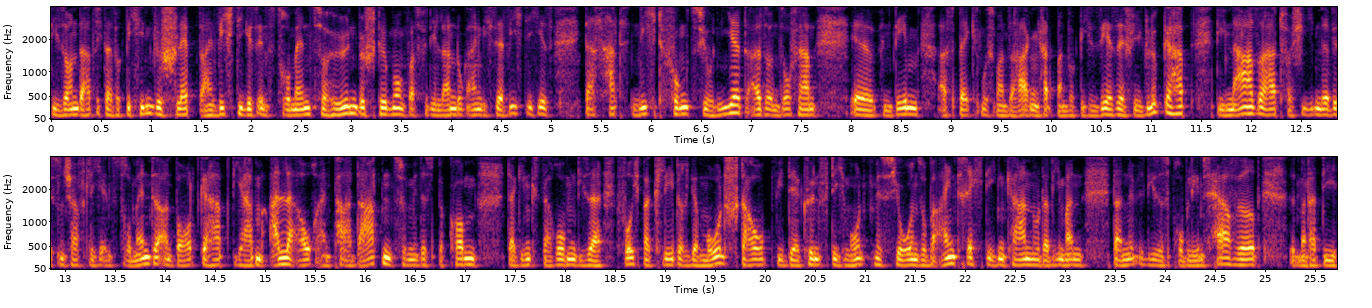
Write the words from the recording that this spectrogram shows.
Die Sonde hat sich da wirklich hingeschleppt. Ein wichtiges Instrument zur Höhenbestimmung, was für die Landung eigentlich sehr wichtig ist. Das hat nicht funktioniert. Also insofern, äh, in dem Aspekt muss man sagen, hat man wirklich sehr, sehr viel Glück gehabt. Die NASA hat verschiedene wissenschaftliche Instrumente an Bord gehabt. Die haben alle auch ein paar Daten zumindest bekommen. Da ging es darum, dieser furchtbar klebrige Mondstaub, wie der künftig Mondmissionen so beeinträchtigen kann oder wie man dann dieses Problems Herr wird. Man hat die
